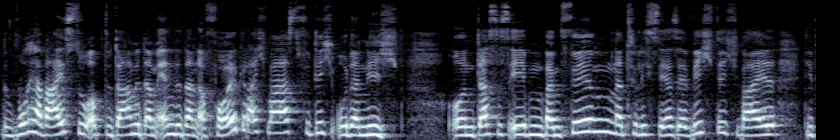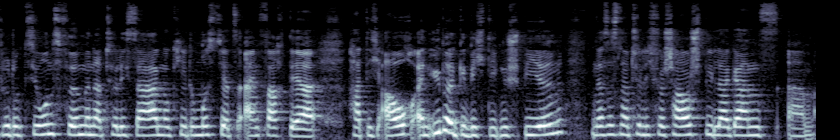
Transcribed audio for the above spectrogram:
woher weißt du, ob du damit am Ende dann erfolgreich warst für dich oder nicht? Und das ist eben beim Film natürlich sehr, sehr wichtig, weil die Produktionsfirmen natürlich sagen, okay, du musst jetzt einfach, der hat dich auch einen Übergewichtigen spielen. Und das ist natürlich für Schauspieler ganz, ähm,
